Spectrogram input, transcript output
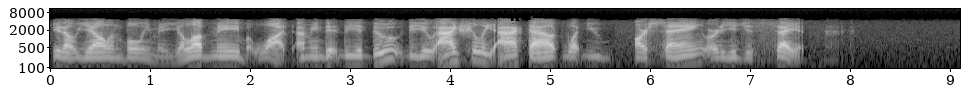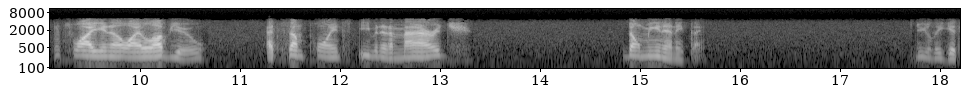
you know, yell and bully me. You love me, but what? I mean, do, do you do do you actually act out what you are saying, or do you just say it? That's why, you know, I love you at some points, even in a marriage, don't mean anything. Usually gets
